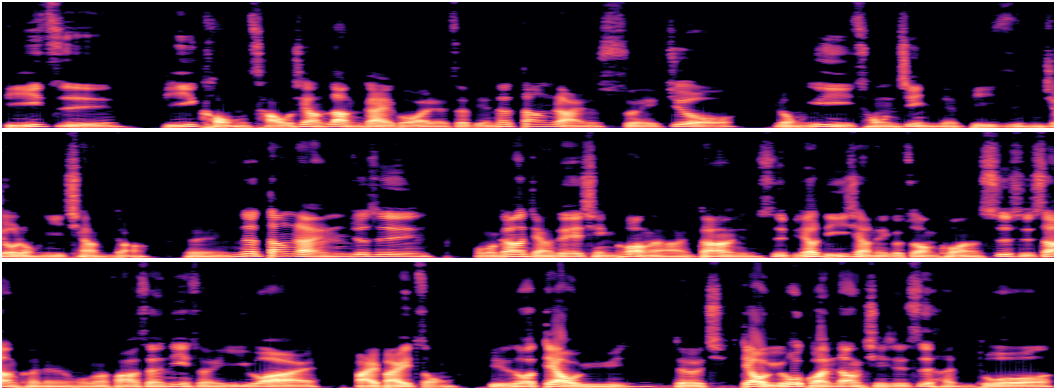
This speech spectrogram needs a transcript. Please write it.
鼻子鼻孔朝向浪盖过来的这边，那当然水就容易冲进你的鼻子，你就容易呛到。对，那当然就是。我们刚刚讲这些情况啊，当然是比较理想的一个状况。事实上，可能我们发生溺水意外百百种，比如说钓鱼的钓鱼或观浪，其实是很多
